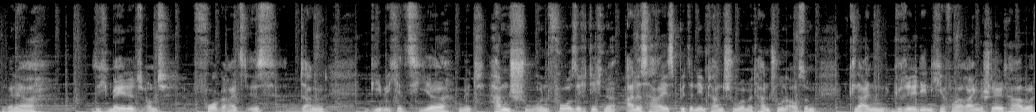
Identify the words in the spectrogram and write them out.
Und wenn er sich meldet und vorgeheizt ist, dann gebe ich jetzt hier mit Handschuhen, vorsichtig, ne? alles heiß, bitte nehmt Handschuhe, mit Handschuhen auf so einen kleinen Grill, den ich hier vorher reingestellt habe,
